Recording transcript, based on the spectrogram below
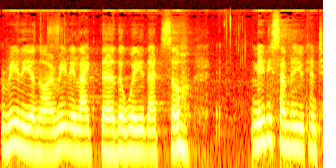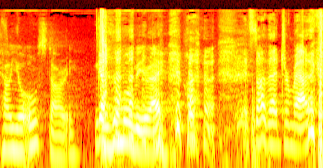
really, you know, I really like the, the way that so maybe someday you can tell your own story in a movie, right? it's not that dramatic.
